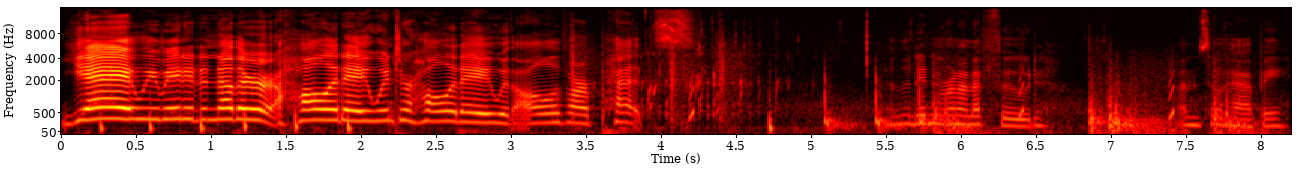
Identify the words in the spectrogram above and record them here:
Yay! We made it another holiday, winter holiday with all of our pets. And they didn't run out of food. I'm so happy.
